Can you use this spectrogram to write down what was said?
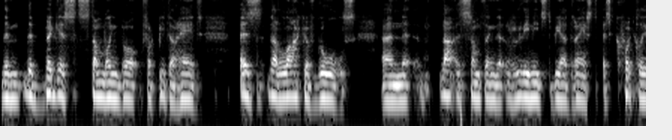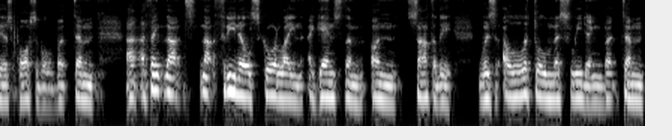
the the biggest stumbling block for Peterhead is their lack of goals and that is something that really needs to be addressed as quickly as possible. But um, I, think that that three 0 scoreline against them on Saturday was a little misleading. But um,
